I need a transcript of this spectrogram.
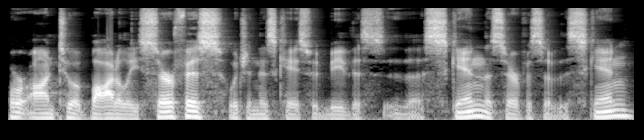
or onto a bodily surface, which in this case would be this the skin, the surface of the skin.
